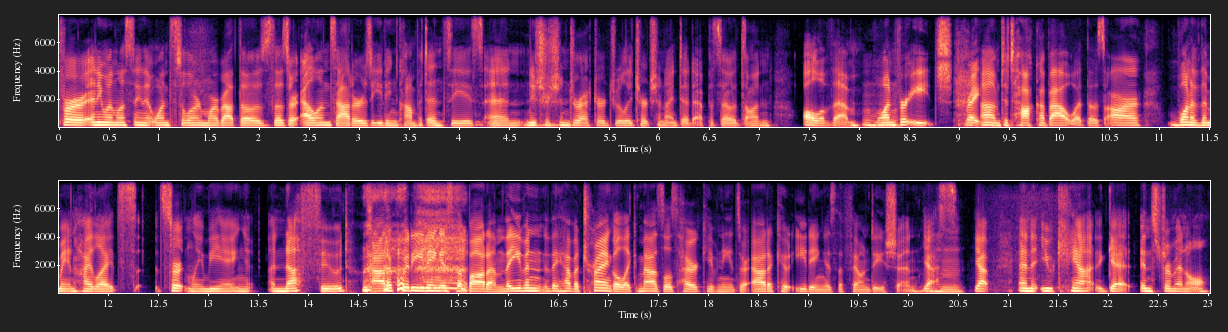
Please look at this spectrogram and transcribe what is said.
for anyone listening that wants to learn more about those, those are Ellen Satter's eating competencies, and nutrition director Julie Church and I did episodes on all of them, mm-hmm. one for each, right? Um, to talk about what those are. One of the main highlights, certainly, being enough food. adequate eating is the bottom. They even they have a triangle like Maslow's hierarchy of needs, or adequate eating is the foundation. Yes, mm-hmm. yep. And you can't get instrumental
